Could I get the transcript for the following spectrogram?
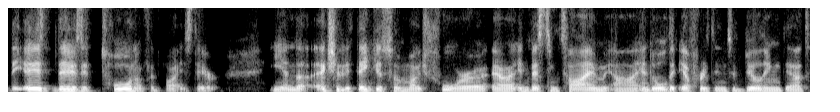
there is a ton of advice there. And uh, actually, thank you so much for uh, investing time uh, and all the effort into building that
